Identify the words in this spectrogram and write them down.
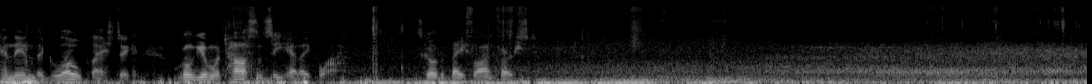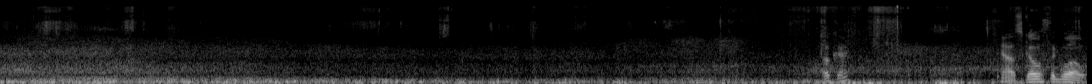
and then the glow plastic. We're gonna give them a toss and see how they fly. Let's go with the baseline first. Okay. Now let's go with the glow.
